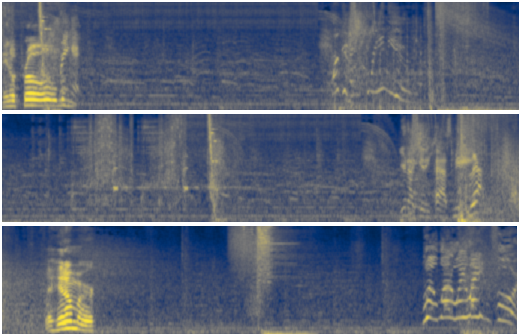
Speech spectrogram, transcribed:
Anal probe. Bring it. I hit him or? Well, what are we waiting for?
